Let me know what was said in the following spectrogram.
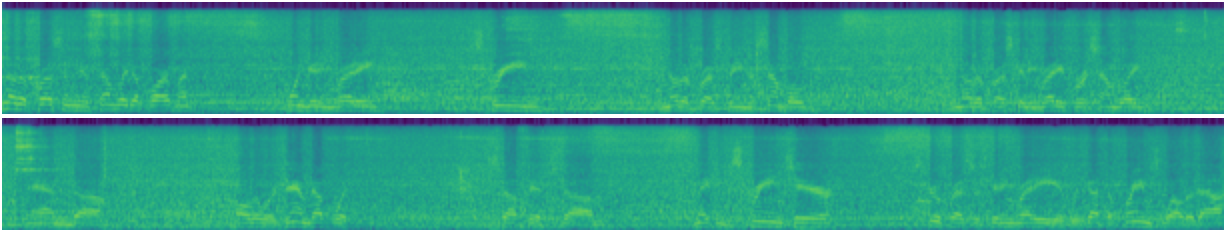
Another press in the assembly department, one getting ready, screen, another press being assembled, another press getting ready for assembly, and uh, we're jammed up with stuff. It's um, making screens here. Screw press is getting ready. We've got the frames welded out.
